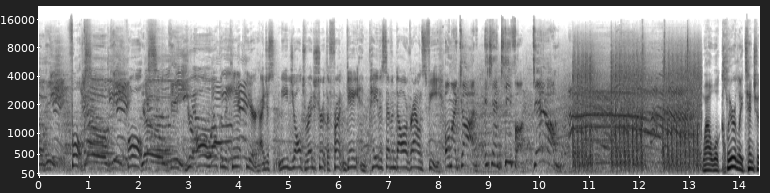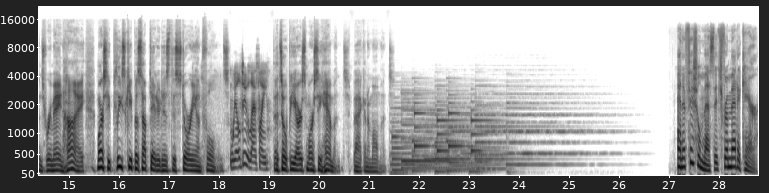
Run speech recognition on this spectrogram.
Here. I just need y'all to register at the front gate and pay the $7 grounds fee. Oh my god, it's Antifa! Get him! While well, clearly tensions remain high, Marcy, please keep us updated as this story unfolds. Will do, Leslie. That's OPR's Marcy Hammond. Back in a moment. An official message from Medicare.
